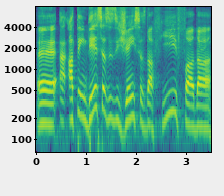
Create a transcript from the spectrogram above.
é, atendesse às exigências da FIFA, da,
